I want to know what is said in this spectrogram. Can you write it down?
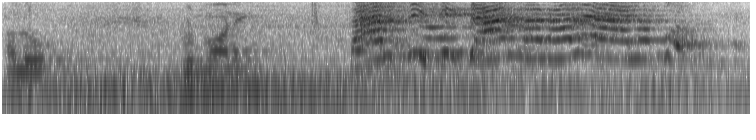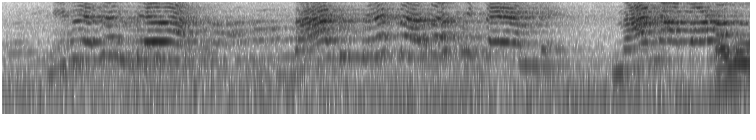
હલો. ગુડ મોર્નિંગ હલો?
